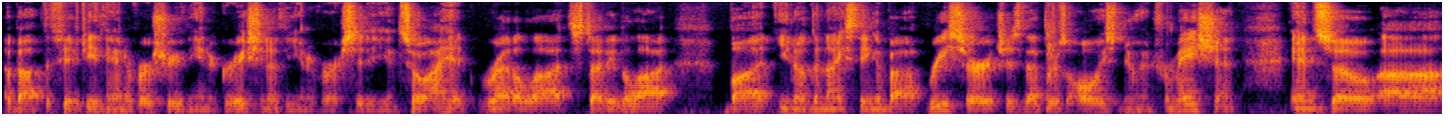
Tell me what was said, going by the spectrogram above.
about the 50th anniversary of the integration of the university. And so I had read a lot, studied a lot, but you know the nice thing about research is that there's always new information. And so uh,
